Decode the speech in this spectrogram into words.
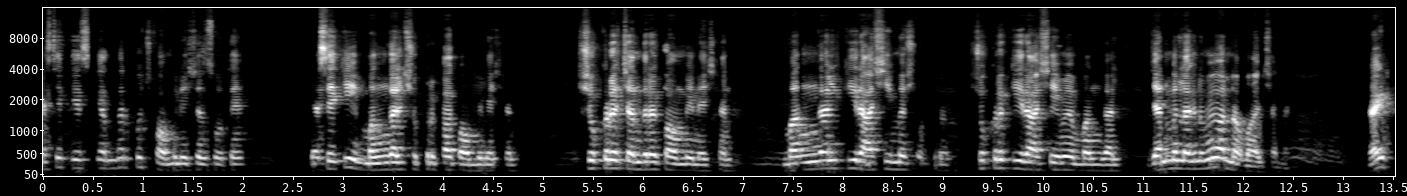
ऐसे केस के अंदर कुछ कॉम्बिनेशन होते हैं। जैसे कि मंगल शुक्र का कॉम्बिनेशन शुक्र चंद्र कॉम्बिनेशन मंगल की राशि में शुक्र शुक्र की राशि में मंगल जन्म लग्न में और नवांश में। राइट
